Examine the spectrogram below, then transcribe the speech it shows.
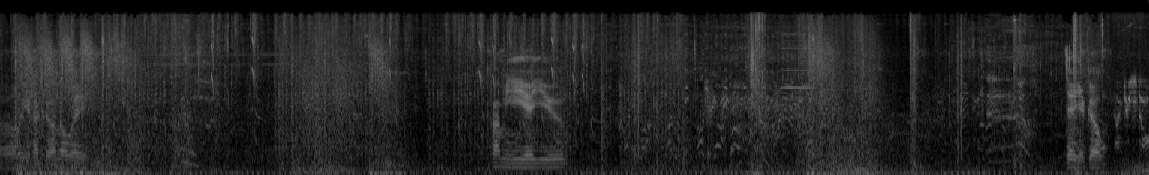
Oh, you're not going away. Come here, you. There you go. Dr. Stone?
